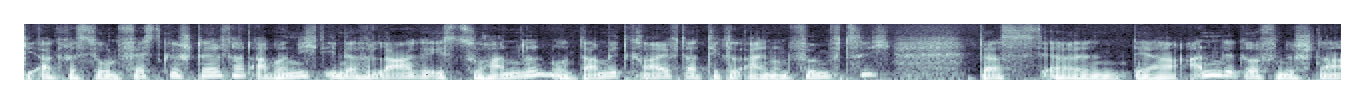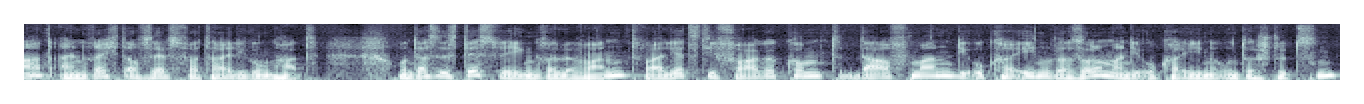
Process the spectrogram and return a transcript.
die Aggression festgestellt hat, aber nicht in der Lage ist zu handeln. Und damit greift Artikel 51, dass äh, der angegriffene Staat ein Recht auf Selbstverteidigung hat. Und das ist deswegen relevant, weil jetzt die Frage kommt, darf man die Ukraine oder soll man die Ukraine unterstützen?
